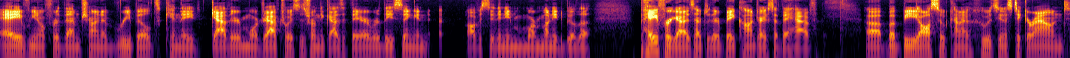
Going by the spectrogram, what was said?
A, you know, for them trying to rebuild, can they gather more draft choices from the guys that they are releasing? And obviously, they need more money to be able to pay for guys after their big contracts that they have. Uh, but B, also kind of who is going to stick around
